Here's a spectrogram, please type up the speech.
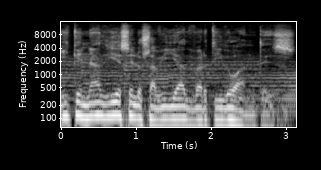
y que nadie se los había advertido antes.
